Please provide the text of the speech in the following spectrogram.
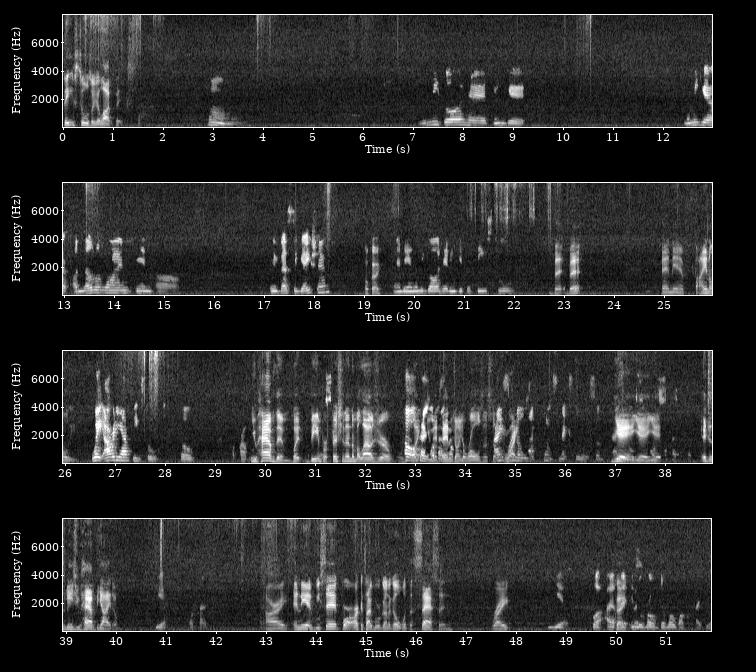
Thieves' tools are your lock picks. Hmm. Let me go ahead and get let me get another one in uh, investigation. Okay. And then let me go ahead and get the thieves tool. Bet, bet. And then finally. Wait, I already have thieves tools, so probably. You have them, but being yes. proficient in them allows your oh, like okay, okay, advantage okay. on your rolls and stuff. I ain't right. no like points next to it, so yeah, yeah, yeah. It just means you have the item. Yeah. Okay. All right, and then we said for our archetype we were going to go with assassin, right? Yeah, but I, okay. in the rogue, the rogue archetype, yeah.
